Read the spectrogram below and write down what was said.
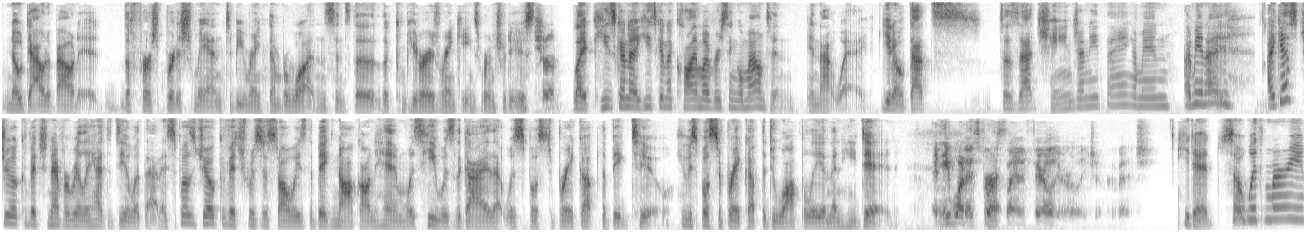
no doubt about it, the first British man to be ranked number 1 since the the computerized rankings were introduced. Sure. Like he's going to he's going to climb every single mountain in that way. You know, that's does that change anything? I mean, I mean, I I guess Djokovic never really had to deal with that. I suppose Djokovic was just always the big knock on him was he was the guy that was supposed to break up the big two. He was supposed to break up the duopoly, and then he did. And he won his first But- slam fairly early, Djokovic. He did. So with Murray,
